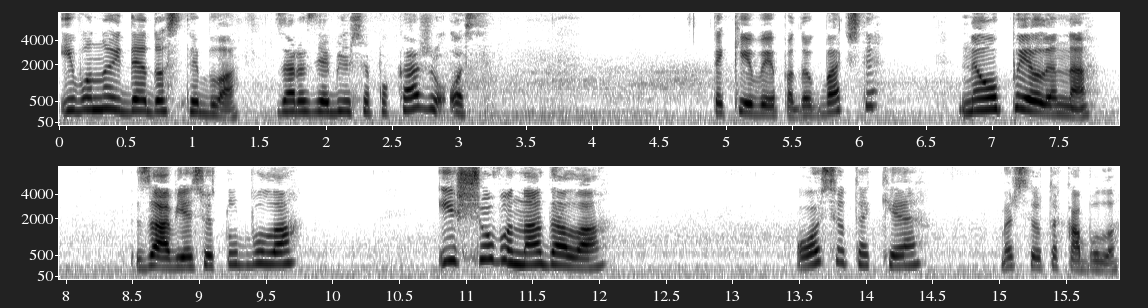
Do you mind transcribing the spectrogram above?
І воно йде до стебла. Зараз я більше покажу. Ось такий випадок, бачите? Неопилена зав'язь тут була. І що вона дала? Ось отаке. Бачите, отака була.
